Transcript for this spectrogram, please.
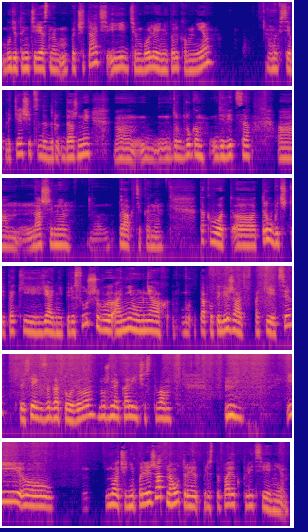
будет интересно почитать, и тем более не только мне, мы все плетельщицы должны э, друг другом делиться э, нашими э, практиками. Так вот, трубочки такие я не пересушиваю, они у меня так вот и лежат в пакете, то есть я их заготовила, нужное количество. И ночью не полежат, на утро приступаю к плетению.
